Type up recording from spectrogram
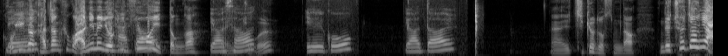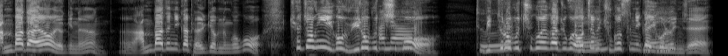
거기가 넷, 가장 크고 아니면 여기 다섯, 끼워 있던가 예, 여섯, 이쪽을. 일곱, 여덟, 예, 지켜뒀습니다. 근데 최정이 안 받아요, 여기는. 어, 안 받으니까 별게 없는 거고, 최정이 이거 위로 붙이고, 둘, 밑으로 붙이고 해가지고, 셋, 어차피 죽었으니까 넷, 이걸로 이제,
